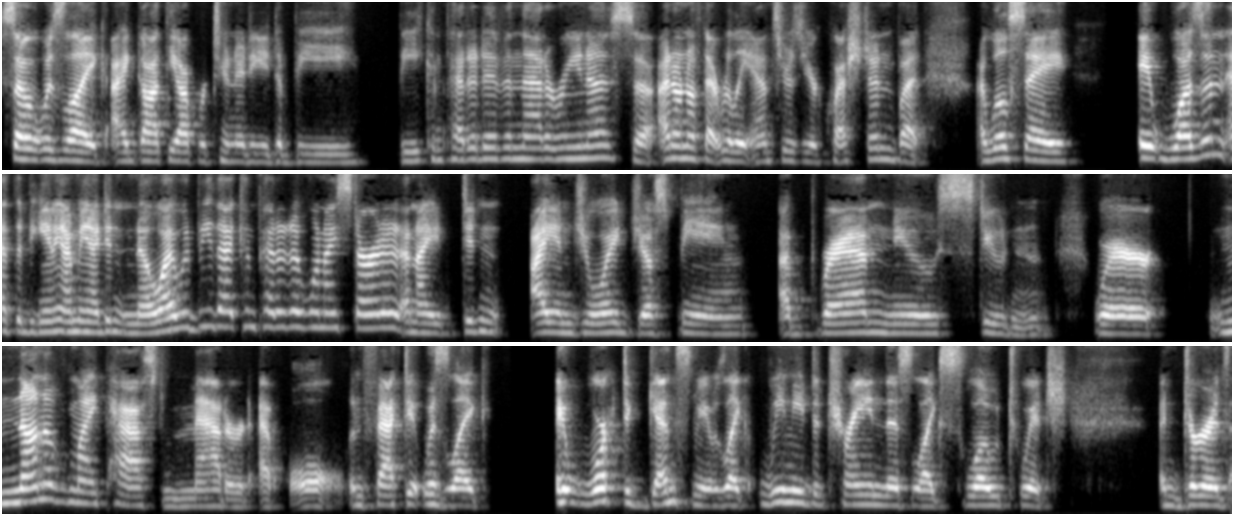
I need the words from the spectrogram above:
So it was like I got the opportunity to be be competitive in that arena. So I don't know if that really answers your question, but I will say it wasn't at the beginning. I mean, I didn't know I would be that competitive when I started, and I didn't, I enjoyed just being a brand new student where none of my past mattered at all. In fact, it was like, it worked against me. It was like, we need to train this like slow twitch endurance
